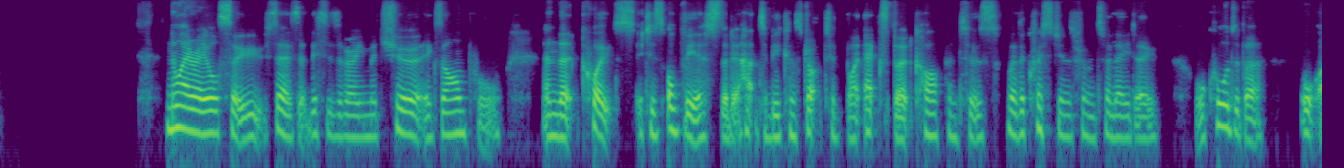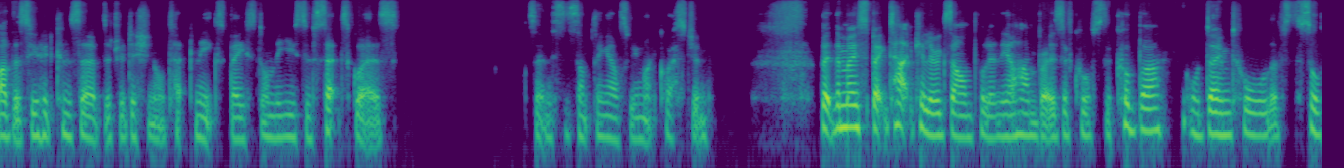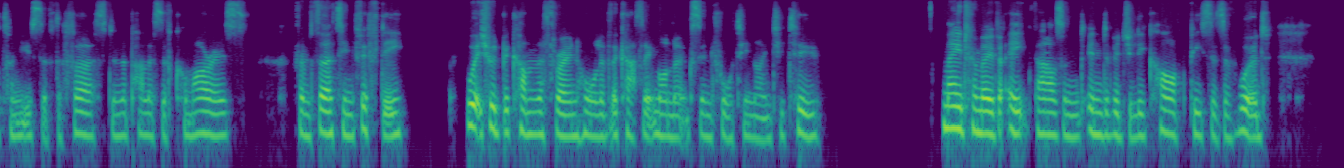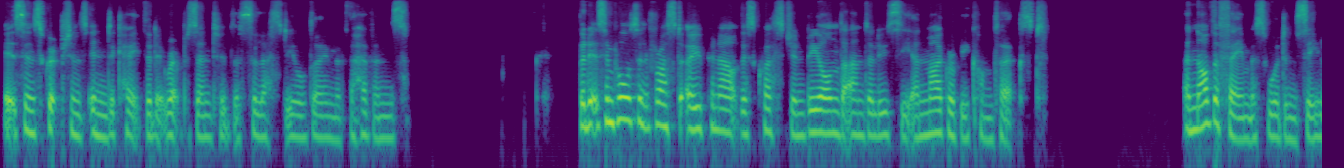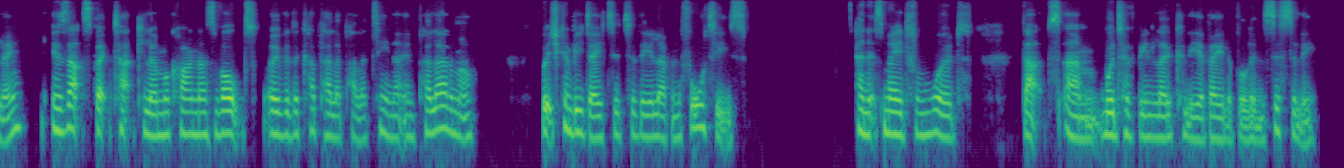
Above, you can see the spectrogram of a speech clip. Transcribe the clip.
Nuere also says that this is a very mature example and that, quotes, it is obvious that it had to be constructed by expert carpenters, whether Christians from Toledo or Cordoba, or others who had conserved the traditional techniques based on the use of set squares. So this is something else we might question. But the most spectacular example in the Alhambra is, of course, the Kubba, or domed hall of Sultan Yusuf I in the Palace of Comares from 1350, which would become the throne hall of the Catholic monarchs in 1492. Made from over 8,000 individually carved pieces of wood, its inscriptions indicate that it represented the celestial dome of the heavens. But it's important for us to open out this question beyond the Andalusi and Maghrebi context. Another famous wooden ceiling is that spectacular Muqarnas vault over the Cappella Palatina in Palermo, which can be dated to the 1140s. And it's made from wood that um, would have been locally available in Sicily.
